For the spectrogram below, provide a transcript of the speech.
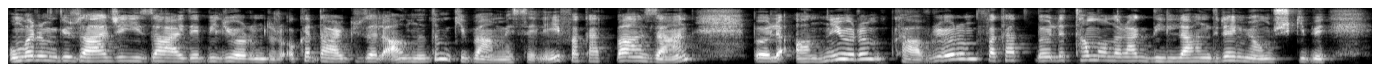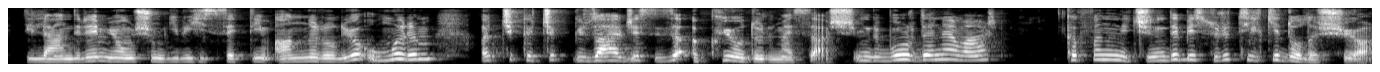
umarım güzelce izah edebiliyorumdur. O kadar güzel anladım ki ben meseleyi fakat bazen böyle anlıyorum, kavruyorum fakat böyle tam olarak dillendiremiyormuş gibi dillendiremiyormuşum gibi hissettiğim anlar oluyor. Umarım açık açık güzelce size akıyordur mesaj. Şimdi burada ne var? Kafanın içinde bir sürü tilki dolaşıyor.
